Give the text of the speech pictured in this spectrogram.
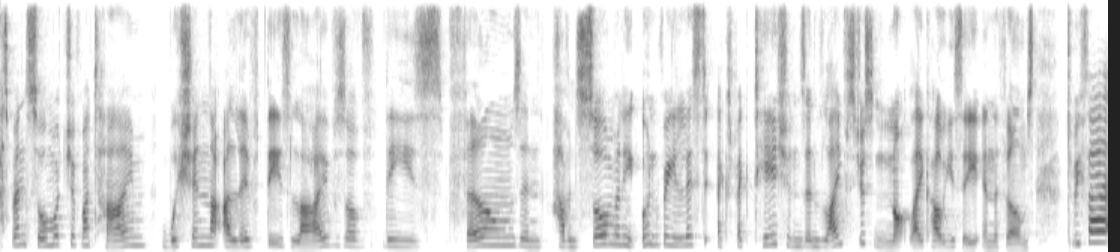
I spend so much of my time wishing that I lived these lives of these films and having so many unrealistic expectations, and life's just not like how you see it in the films. To be fair,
